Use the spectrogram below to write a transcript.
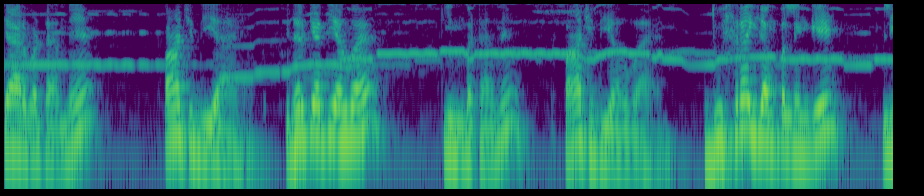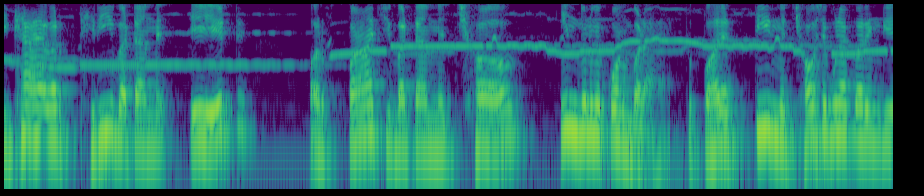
चार बटा में पाँच दिया है। इधर क्या दिया हुआ है? तीन बटा में पाँच दिया हुआ है। दूसरा एग्ज़ाम्पल लेंगे। लिखा है अगर थ्री बटा में एट और पाँच बटा में छः इन दोनों में कौन बड़ा है? तो पहले तीन में छः से गुणा करेंगे।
